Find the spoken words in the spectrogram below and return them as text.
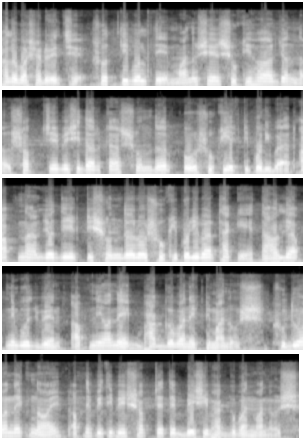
ভালোবাসা রয়েছে। সত্যি বলতে মানুষের সুখী হওয়ার জন্য সবচেয়ে বেশি দরকার সুন্দর ও সুখী একটি পরিবার। আপনার যদি একটি সুন্দর ও সুখী পরিবার থাকে, তাহলে আপনি বুঝবেন আপনি অনেক ভাগ্যবান একটি মানুষ। শুধু অনেক নয় আপনি পৃথিবীর সবচেয়ে বেশি ভাগ্যবান মানুষ।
